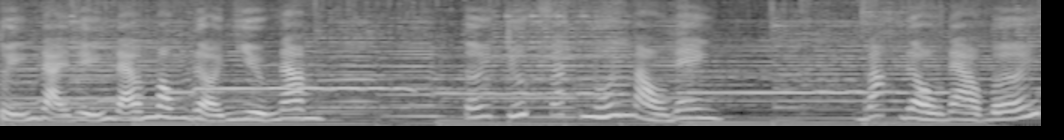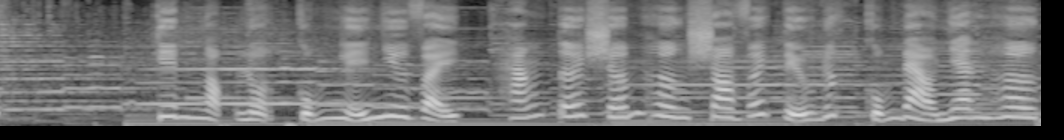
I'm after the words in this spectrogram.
tuyển đại điển đã mong đợi nhiều năm. Tới trước vách núi màu đen, Bắt đầu đào bới. Kim Ngọc Luật cũng nghĩ như vậy, Hắn tới sớm hơn so với Tiểu Đức cũng đào nhanh hơn.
